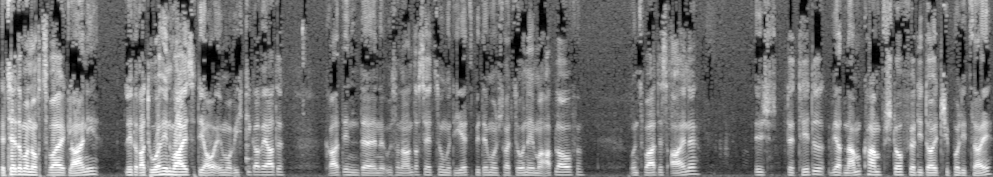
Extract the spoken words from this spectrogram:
Jetzt hätten wir noch zwei kleine Literaturhinweise, die auch immer wichtiger werden. Gerade in den Auseinandersetzungen, die jetzt bei Demonstrationen immer ablaufen. Und zwar das eine ist der Titel Vietnamkampfstoff für die deutsche Polizei.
